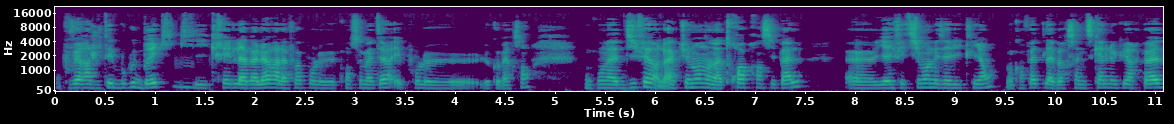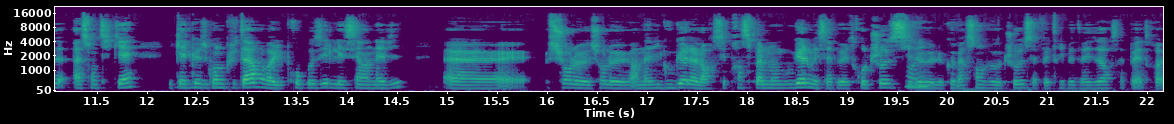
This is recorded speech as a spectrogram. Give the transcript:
on pouvait rajouter beaucoup de briques mm. qui créaient de la valeur à la fois pour le consommateur et pour le, le commerçant. Donc on a différents. actuellement, on en a trois principales. Il y a effectivement les avis clients. Donc en fait, la personne scanne le QR code à son ticket et quelques mm. secondes plus tard, on va lui proposer de laisser un avis euh, sur le sur le un avis Google. Alors c'est principalement Google, mais ça peut être autre chose si le, commerçant veut autre chose. Ça peut être TripAdvisor, ça peut être euh,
